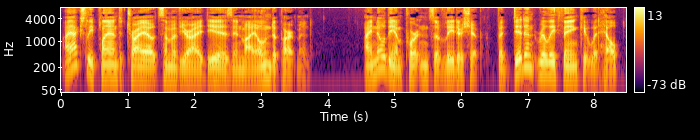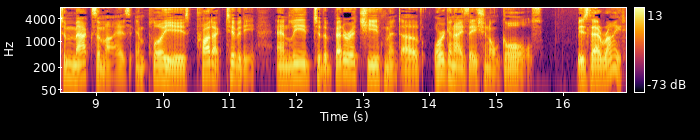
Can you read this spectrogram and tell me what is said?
I actually plan to try out some of your ideas in my own department. I know the importance of leadership, but didn't really think it would help to maximize employees' productivity and lead to the better achievement of organizational goals. Is that right?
